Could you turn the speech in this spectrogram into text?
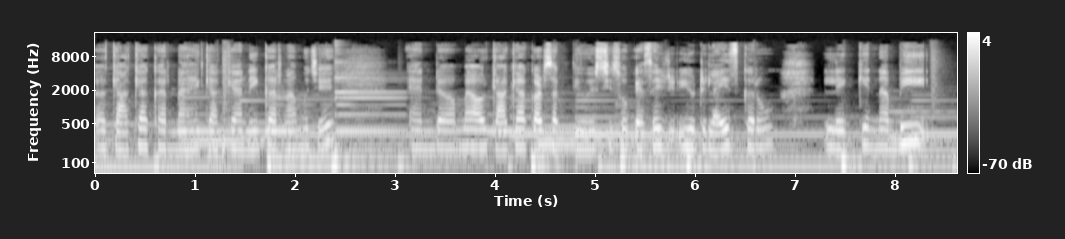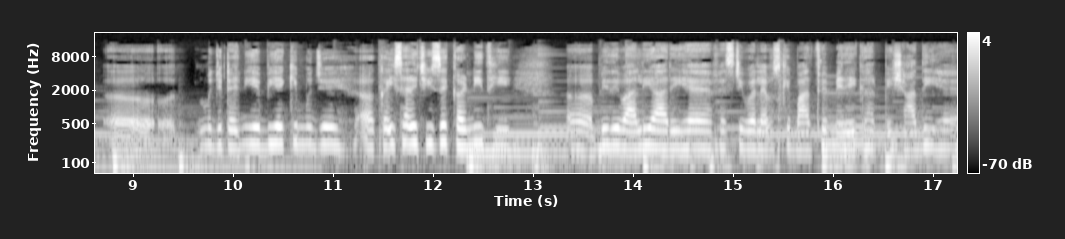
क्या क्या करना है क्या क्या नहीं करना मुझे। एंड uh, मैं और क्या क्या कर सकती हूँ इस चीज़ को कैसे यूटिलाइज़ करूँ। लेकिन अभी मुझे डर ये भी है कि मुझे कई सारी चीज़ें करनी थी। अभी दिवाली आ रही है फेस्टिवल है, उसके बाद फिर मेरे घर पे शादी है।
